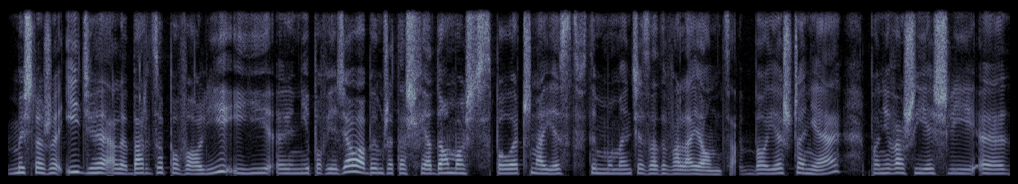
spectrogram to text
Myślę, że idzie, ale bardzo powoli i e, nie powiedziałabym, że ta świadomość społeczna jest w tym momencie zadowalająca, bo jeszcze nie, ponieważ jeśli e,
